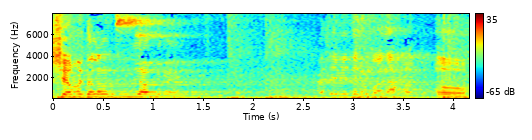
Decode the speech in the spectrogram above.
O siya may dalang yabi nga eh. Kasi may tanong wala. Oo.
